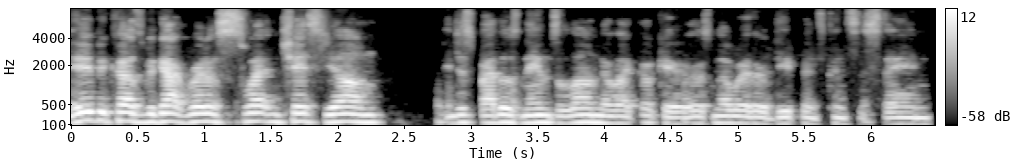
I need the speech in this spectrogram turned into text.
Maybe because we got rid of Sweat and Chase Young, and just by those names alone, they're like, okay, there's no way their defense can sustain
